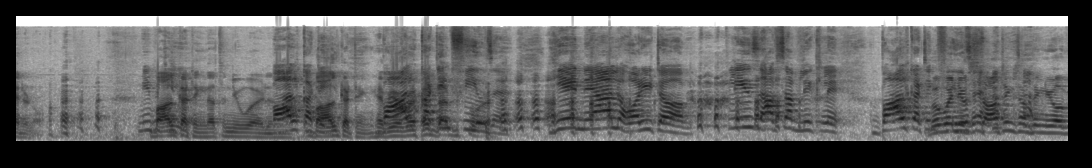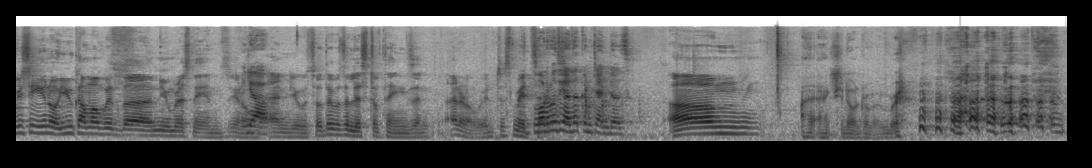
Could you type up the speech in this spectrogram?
I don't know. Maybe bal to you. cutting, that's a new word. isn't बाल it? कटिंग Bal cutting. Have बाल you ever heard कटिंग that फील्स before? है ये नया लाहौरी टर्म प्लीज आप सब लिख लें ball cutting. But when you're starting something new, obviously, you know, you come up with uh, numerous names, you know, yeah. and you. So there was a list of things, and I don't know, it just made sense. What were the other contenders? Um, I actually don't remember.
